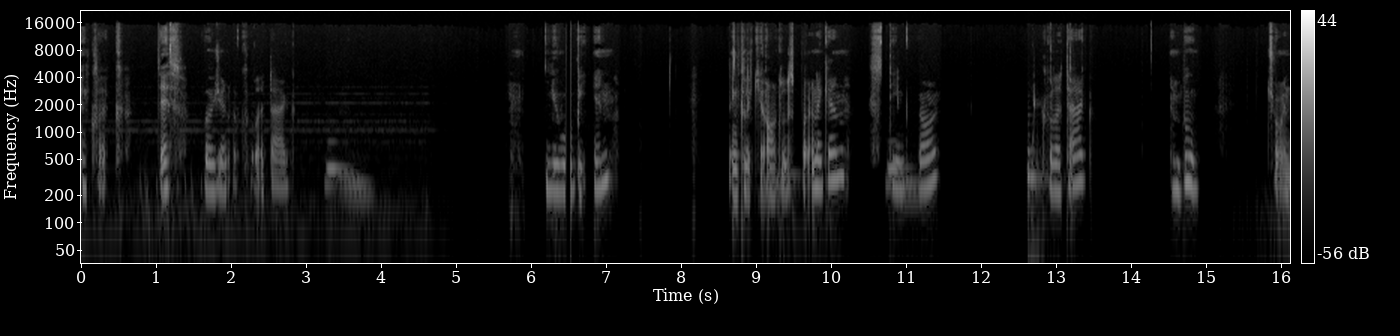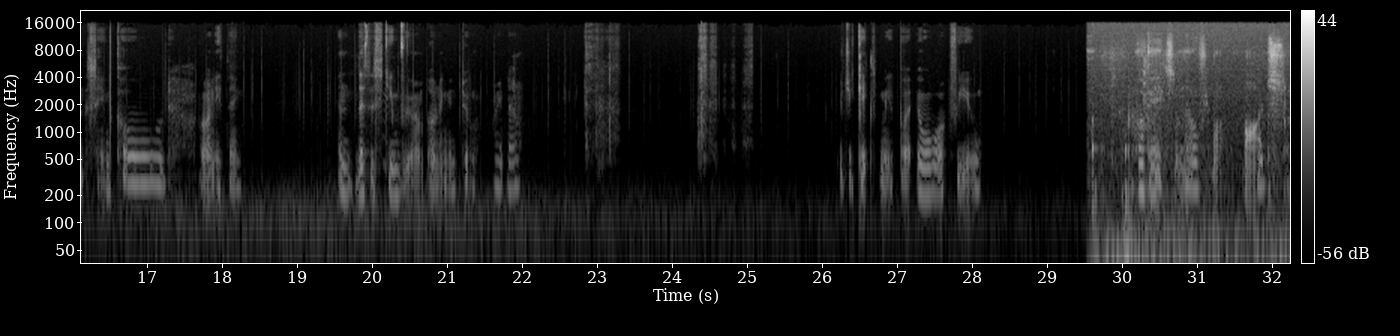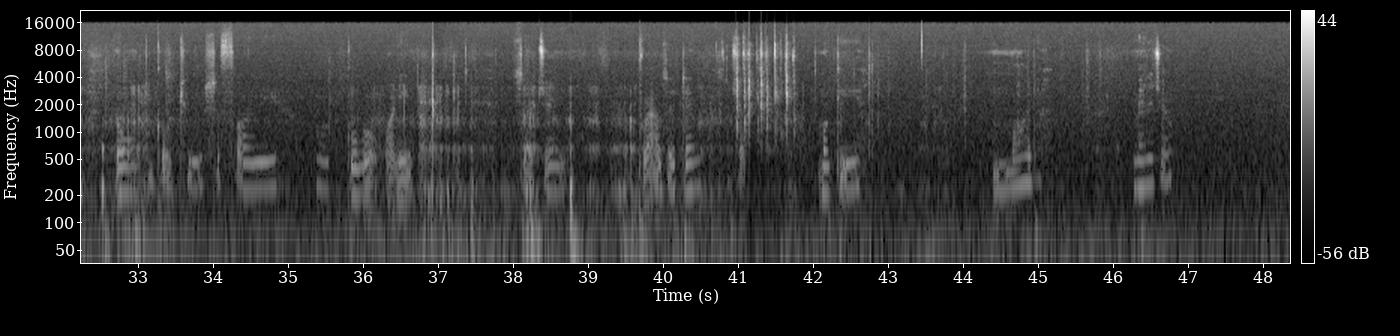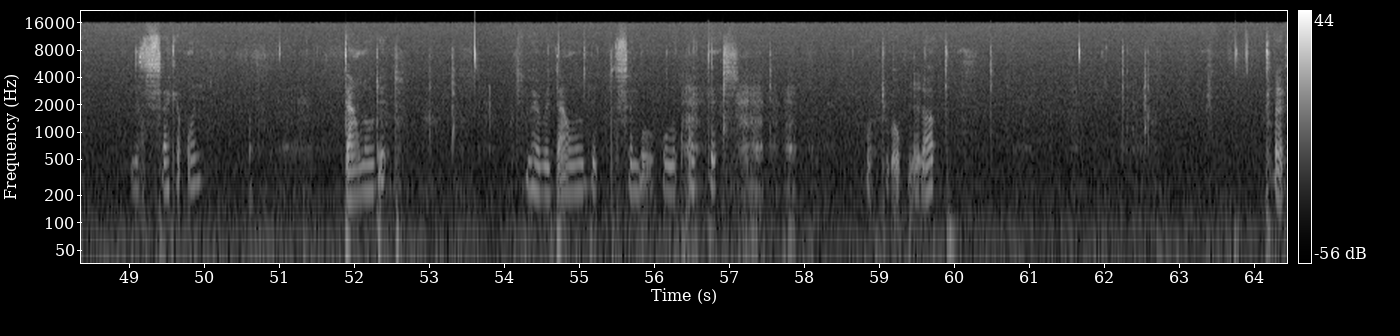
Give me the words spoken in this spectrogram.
and click this version of Gorilla Tag. You will be in, then click your Oculus button again, Steam VR, Gorilla Tag, and boom join the same code or anything. And this is Steam VR I'm loading into right now. Which it kicks me, but it will work for you. Okay, so now if you want mods, you want to go to Safari or Google or any search in browser thing. Monkey mod manager. The second one, download it. Once you have it downloaded, the symbol will look like this. Want to open it up. Click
